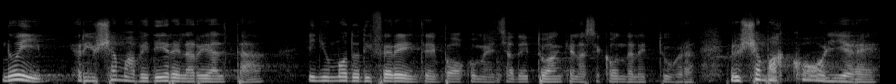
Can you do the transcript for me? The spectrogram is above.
noi riusciamo a vedere la realtà in un modo differente, un po' come ci ha detto anche la seconda lettura. Riusciamo a cogliere,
